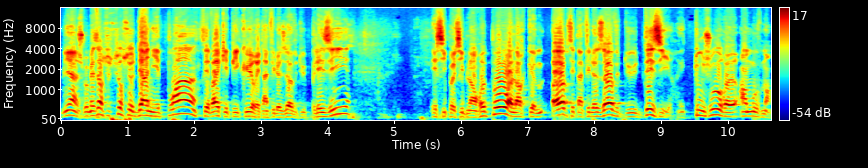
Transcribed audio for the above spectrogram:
Bien, je vous mets sur ce dernier point. C'est vrai qu'Épicure est un philosophe du plaisir, et si possible en repos, alors que Hobbes est un philosophe du désir, et toujours euh, en mouvement.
